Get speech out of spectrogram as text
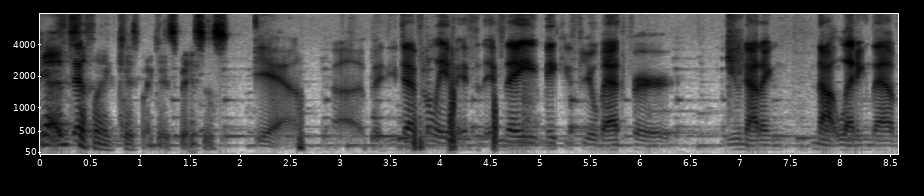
yeah, it's def- definitely a case by case basis. yeah. Uh, but you definitely, if, if if they make you feel bad for you not not letting them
